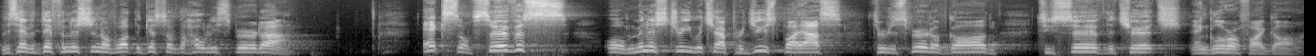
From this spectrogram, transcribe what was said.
Let's have a definition of what the gifts of the Holy Spirit are. Acts of service or ministry which are produced by us through the Spirit of God to serve the church and glorify God.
